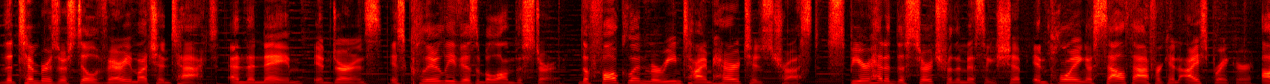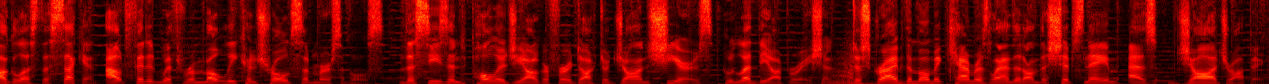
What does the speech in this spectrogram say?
The timbers are still very much intact, and the name, Endurance, is clearly visible on the stern. The Falkland Maritime Heritage Trust spearheaded the search for the missing ship, employing a South African icebreaker, Agulhas II, outfitted with remotely controlled submersibles. The seasoned polar geographer Dr. John Shears, who led the operation, described the moment cameras landed on the ship's name as jaw-dropping.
